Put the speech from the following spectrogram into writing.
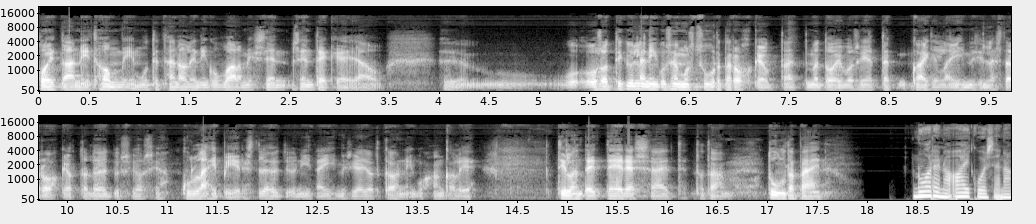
hoitaa niitä hommia, mutta että hän oli niinku valmis sen, sen tekemään ja osoitti kyllä niin kuin semmoista suurta rohkeutta, että mä toivoisin, että kaikilla ihmisillä sitä rohkeutta löytyisi, jos ja kun lähipiiristä löytyy niitä ihmisiä, jotka on niin kuin hankalia tilanteiden edessä, että tota, tulta päin. Nuorena aikuisena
